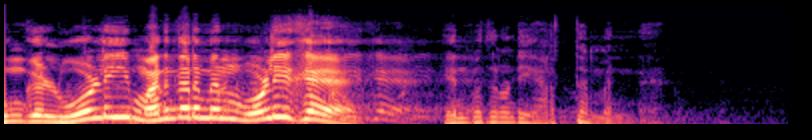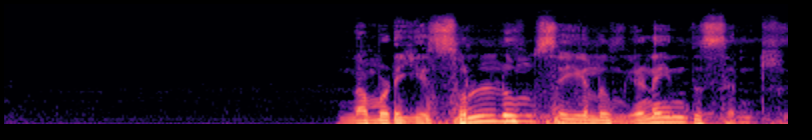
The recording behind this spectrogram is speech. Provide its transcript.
உங்கள் ஒளி மனிதர் முன் ஒளிர்க என்பதனுடைய அர்த்தம் என்ன? நம்முடைய சொல்லும் செயலும் இணைந்து சென்று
